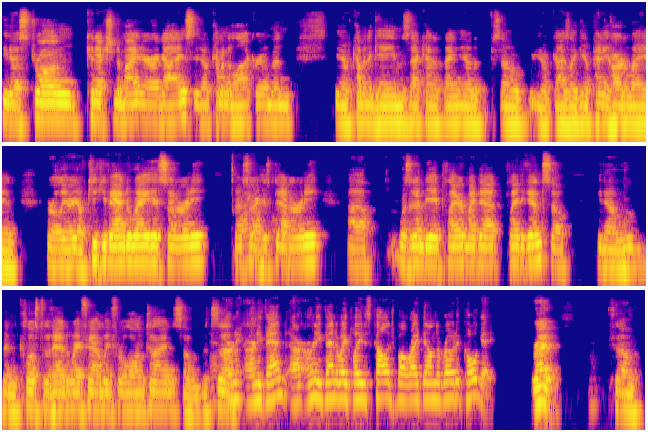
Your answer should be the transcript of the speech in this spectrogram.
you know, a strong connection to my era guys, you know, coming to the locker room and, you know, coming to games, that kind of thing. You know, the, so, you know, guys like, you know, Penny Hardaway and earlier, you know, Kiki Vandeweghe, his son Ernie, uh, sorry, his dad Ernie uh, was an NBA player my dad played against. So, you know, we've been close to the Vandeweghe family for a long time. So it's uh, Ernie, Ernie Van uh, Ernie Vandeweghe played his college ball right down the road at Colgate. Right. So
